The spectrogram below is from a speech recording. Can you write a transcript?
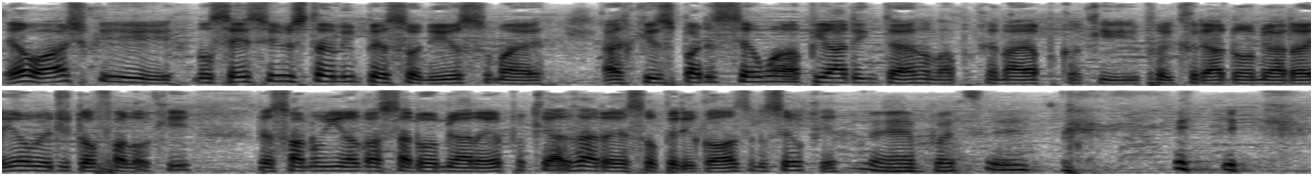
Eu acho que. Não sei se o Stanley pensou nisso, mas acho que isso ser uma piada interna lá, porque na época que foi criado o Homem-Aranha, o editor falou que o pessoal não ia gostar do Homem-Aranha porque as aranhas são perigosas e não sei o que. É, pode ser.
